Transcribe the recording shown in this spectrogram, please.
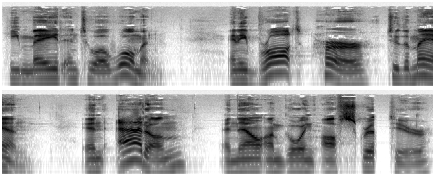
he made into a woman, and he brought her to the man. And Adam, and now I'm going off script here,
